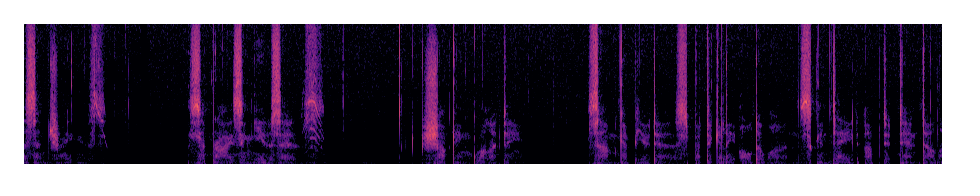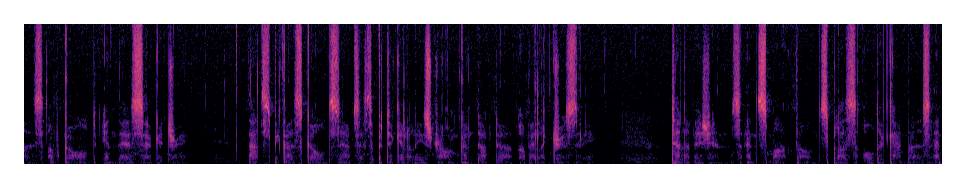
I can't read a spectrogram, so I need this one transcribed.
the centuries. Surprising uses. Shocking quality. Some computers, particularly older ones, contained up to $10 of gold in their circuitry. That's because gold serves as a particularly strong conductor of electricity. Televisions and smartphones, plus older cameras and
